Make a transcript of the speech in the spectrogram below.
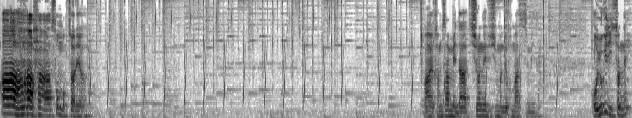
아, 손목 저려. 아, 감사합니다. 지원해주신 분들 고맙습니다. 어, 여기도 있었네?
